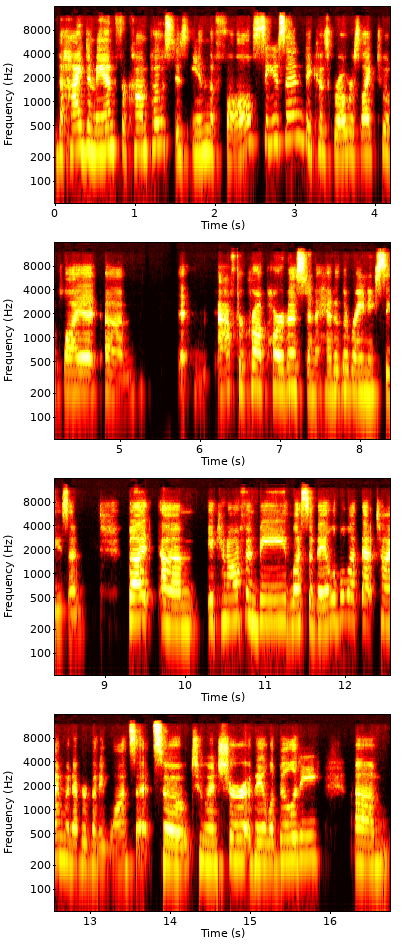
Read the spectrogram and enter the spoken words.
the high demand for compost is in the fall season because growers like to apply it um, after crop harvest and ahead of the rainy season. But um, it can often be less available at that time when everybody wants it. So to ensure availability, um,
